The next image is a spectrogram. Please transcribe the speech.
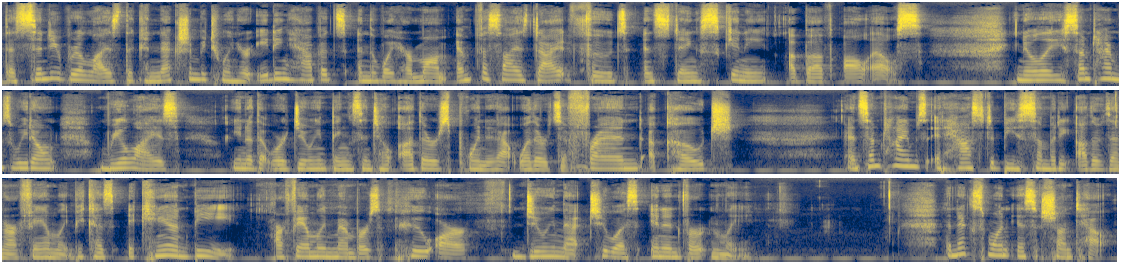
that Cindy realized the connection between her eating habits and the way her mom emphasized diet foods and staying skinny above all else. You know, ladies, sometimes we don't realize, you know, that we're doing things until others point it out, whether it's a friend, a coach. And sometimes it has to be somebody other than our family because it can be our family members who are doing that to us inadvertently. The next one is Chantel.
